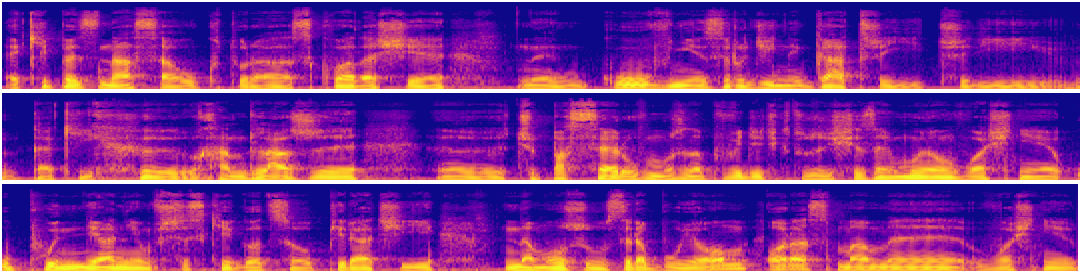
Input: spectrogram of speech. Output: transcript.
ekipę z Nassau, która składa się głównie z rodziny Gatry, czyli takich handlarzy czy paserów, można powiedzieć, którzy się zajmują właśnie upłynnianiem wszystkiego, co piraci na morzu zrabują. Oraz mamy właśnie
